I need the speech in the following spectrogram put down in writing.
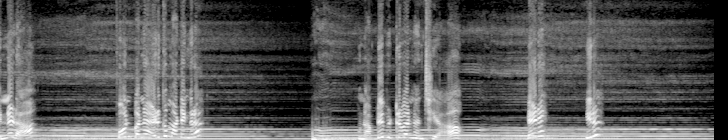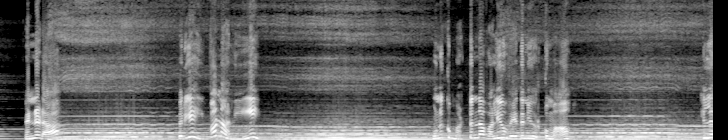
என்னடா? போன் பண்ண எடுக்க மாட்டேங்கிற? உன்னை அப்படியே விட்டுருவேன்னு நினைச்சியா? டேய் இரு. என்னடா? பெரிய இவனா நீ? உனக்கு மட்டும்தான் வலியும் வேதனையும் இருக்குமா? இல்ல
